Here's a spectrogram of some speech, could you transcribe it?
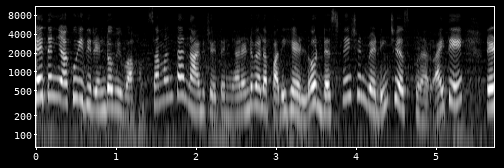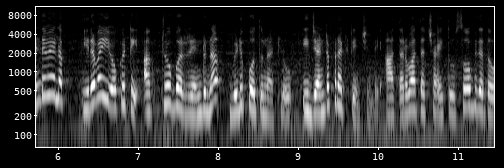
చైతన్యకు ఇది రెండో వివాహం. సమంత నాగ చైతన్య రెండు వేల పదిహేడులో డెస్టినేషన్ వెడ్డింగ్ చేసుకున్నారు. అయితే రెండు వేల ఇరవై ఒకటి అక్టోబర్ రెండున విడిపోతున్నట్లు ఈ జంట ప్రకటించింది. ఆ తర్వాత చైతు శోభితతో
